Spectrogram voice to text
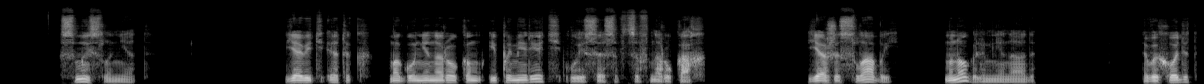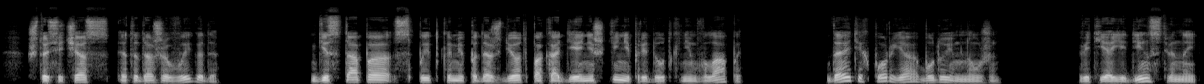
— Смысла нет. Я ведь этак могу ненароком и помереть у эсэсовцев на руках. Я же слабый, много ли мне надо? Выходит, что сейчас это даже выгода. Гестапо с пытками подождет, пока денежки не придут к ним в лапы. До этих пор я буду им нужен. Ведь я единственный,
